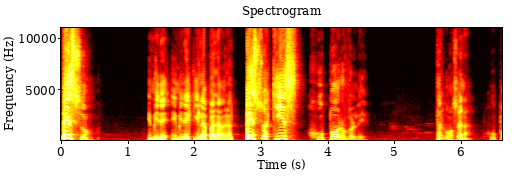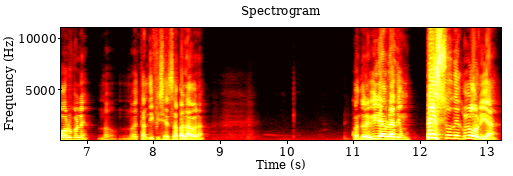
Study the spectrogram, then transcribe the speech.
peso, y mire, y mire aquí la palabra, peso aquí es jupórbole, tal como suena, jupórbole, no, no es tan difícil esa palabra. Cuando la Biblia habla de un peso de gloria,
